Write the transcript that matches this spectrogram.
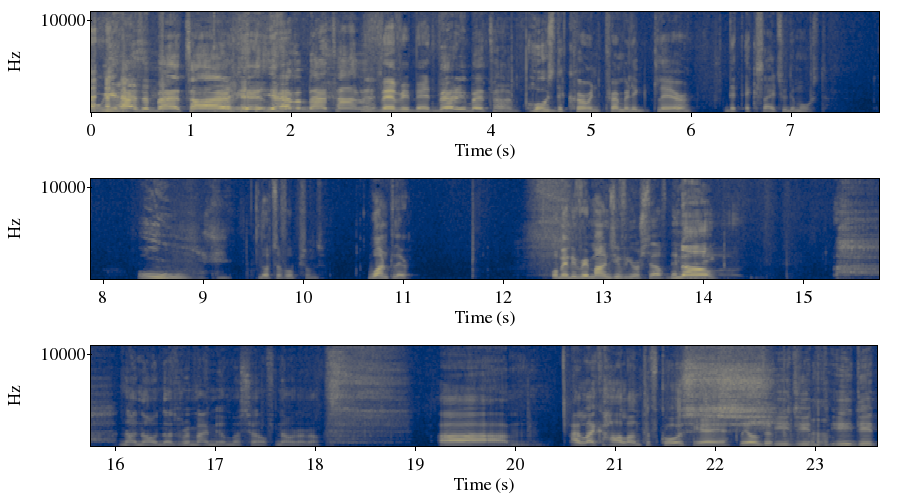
Oh, he has a bad time. yeah, you have a bad time, eh? Very bad. Very bad time. Who's the current Premier League player that excites you the most? Ooh, Lots of options. One player. Or maybe reminds you of yourself back no. No, no, not remind me of myself. No, no, no. Um, I like Haaland, of course. Yeah, yeah, we all do. He did, he did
